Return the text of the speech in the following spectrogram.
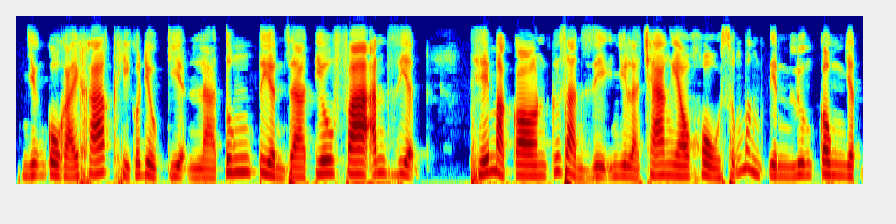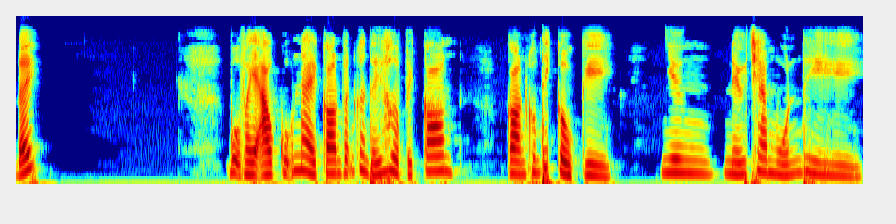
những cô gái khác khi có điều kiện là tung tiền ra tiêu pha ăn diện. Thế mà con cứ giản dị như là cha nghèo khổ sống bằng tiền lương công Nhật đấy. Bộ váy áo cũ này con vẫn còn thấy hợp với con. Con không thích cầu kỳ. Nhưng nếu cha muốn thì...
